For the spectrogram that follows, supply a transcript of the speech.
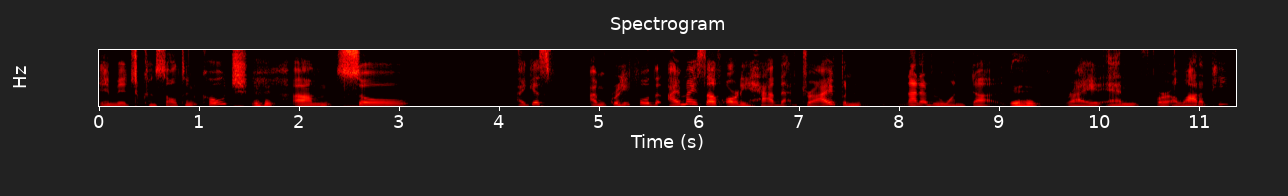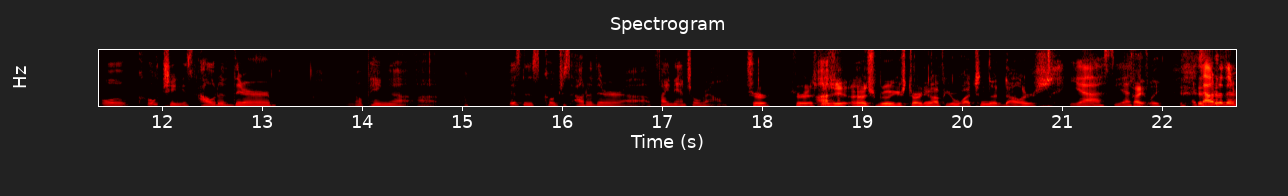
image consultant coach. Um, so I guess I'm grateful that I myself already have that drive, but n- not everyone does, Mhm. right? And for a lot of people, coaching is out of their, you know, paying a, a business coaches out of their uh, financial realm. sure sure especially an entrepreneur you're starting off you're watching the dollars Yes, yes, tightly it's out of their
